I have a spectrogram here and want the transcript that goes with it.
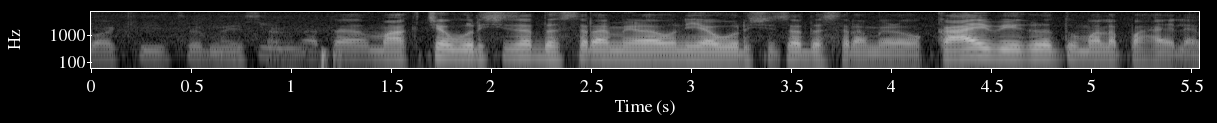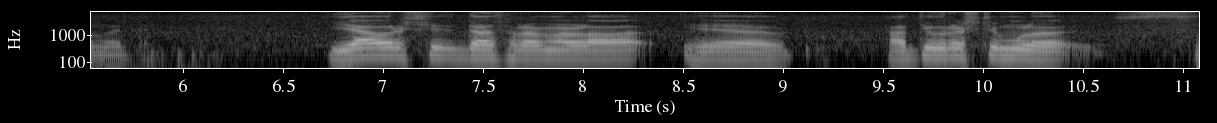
बाकीचं नाही सांग आता मागच्या वर्षीचा दसरा मेळावा आणि या वर्षीचा दसरा मेळावा. काय वेगळं तुम्हाला पाहायला मिळतं? यावर्षी दसरा मेळा हे अतिवृष्टीमुळं स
